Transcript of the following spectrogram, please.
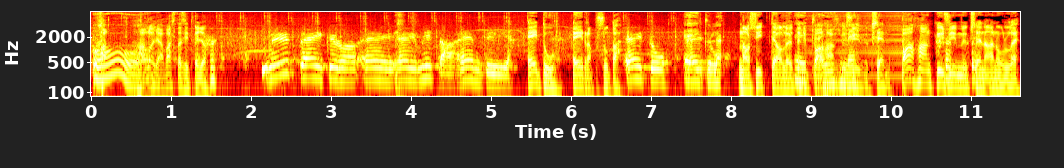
Oo. Haloja, vastasitko jo? Nyt ei kyllä, ei, ei mitään, en tiedä. Ei tuu, ei rapsuta. Ei tuu. Ei kyllä. No sitten on löytänyt Eikä pahan ihme. kysymyksen. Pahan kysymyksen Anulle.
